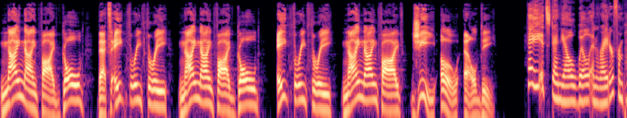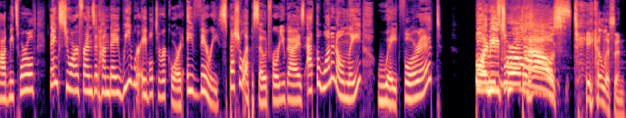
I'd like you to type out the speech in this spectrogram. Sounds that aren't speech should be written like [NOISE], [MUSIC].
995 Gold. That's 833 995 Gold. 833 995 G O L D. Hey, it's Danielle, Will, and Rider from Pod Meets World. Thanks to our friends at Hyundai, we were able to record a very special episode for you guys at the one and only, wait for it, Boy Meets World House. [LAUGHS] Take a listen.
